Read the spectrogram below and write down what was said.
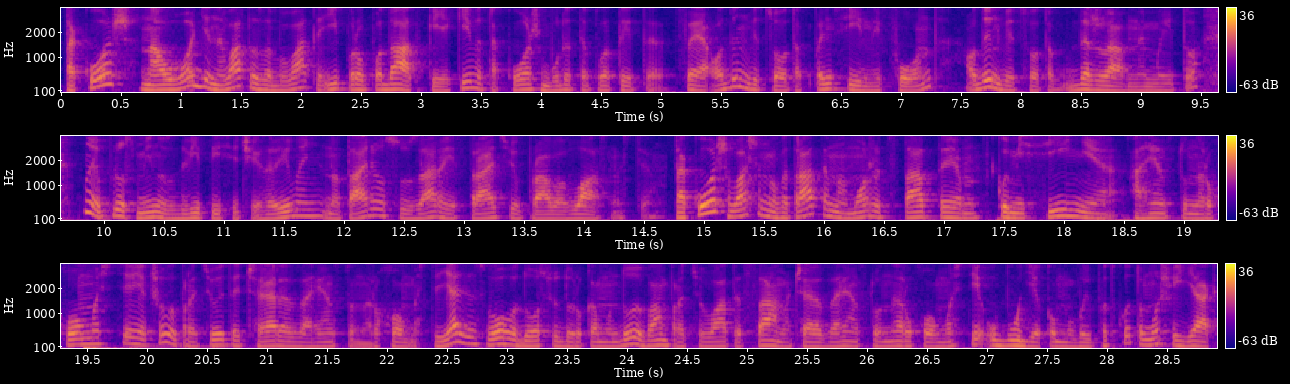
Також на угоді не варто забувати і про податки, які ви також будете платити. Це 1% пенсійний фонд, 1% державне мито, ну і плюс-мінус 2000 гривень нотаріусу за реєстрацію права власності. Також вашими витратами можуть стати комісійні агентству нерухомості, якщо ви працюєте через агентство нерухомості. Я зі свого досвіду рекомендую вам працювати саме через агентство нерухомості у будь-якому випадку, тому що, як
